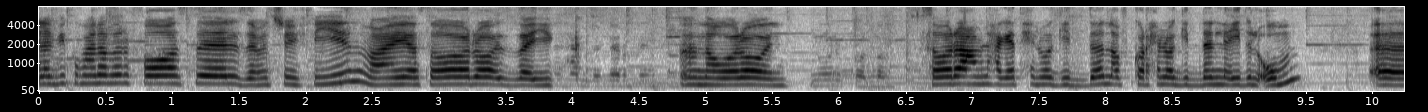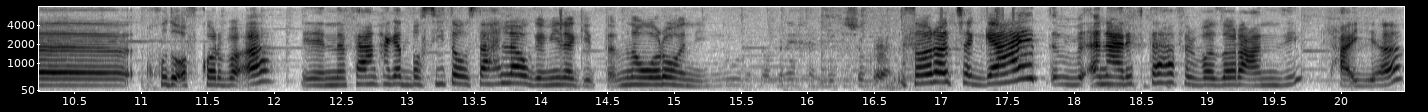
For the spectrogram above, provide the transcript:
أهلا بيكم هنا من الفاصل زي ما أنتم شايفين معايا سارة. إزيك؟ الحمد لله ربنا يخليك. منوراني نورك والله. سارة عاملة حاجات حلوة جدا أفكار حلوة جدا لعيد الأم. آه خدوا أفكار بقى لأن فعلا حاجات بسيطة وسهلة وجميلة جدا. منوراني نورك ربنا يخليكي شكرا. سارة اتشجعت. أنا عرفتها في البازار عندي الحقيقة.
